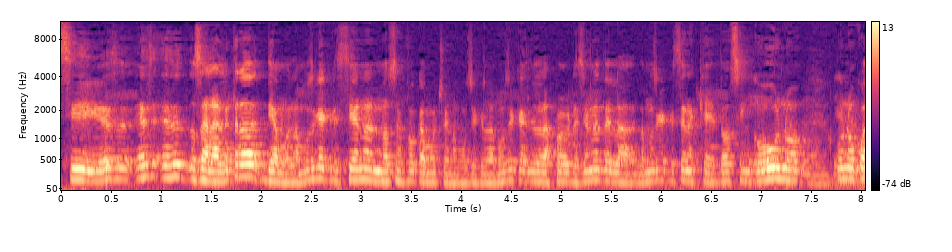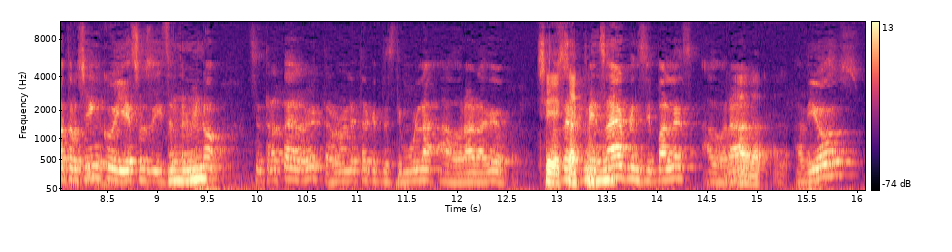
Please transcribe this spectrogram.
Sí, es, es, es- o sea, la letra, digamos, la música cristiana no se enfoca mucho en la música. La música, las progresiones de la, la música cristiana es que 2, 5, 1, 1, 4, 5 y eso sí, se terminó. Se trata de la letra, una letra que te estimula a adorar a Dios. Sí, Entonces, el mensaje principal es adorar a Dios,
